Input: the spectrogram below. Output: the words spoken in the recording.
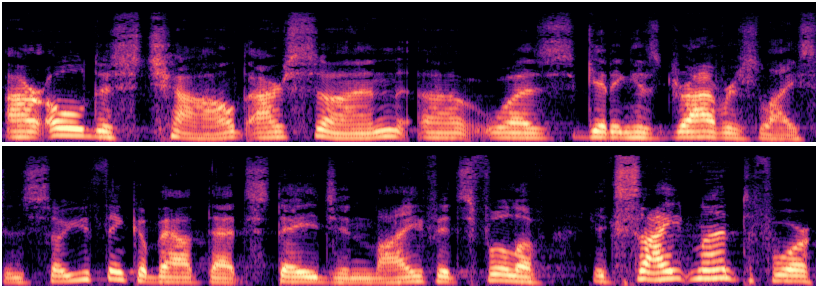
Our oldest child, our son, uh, was getting his driver's license. So you think about that stage in life. It's full of excitement for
